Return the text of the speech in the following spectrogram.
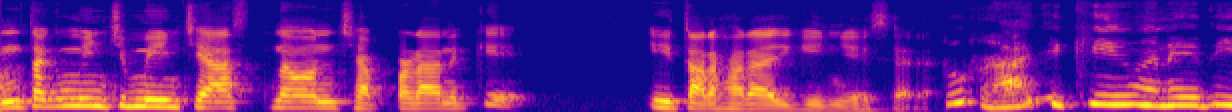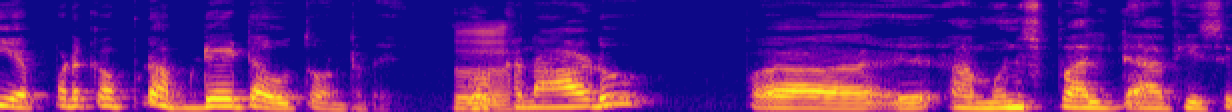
అంతకు మించి మేము చేస్తున్నామని చెప్పడానికి ఈ తరహా రాజకీయం చేశారు? రాజకీయం అనేది ఎప్పటికప్పుడు అప్డేట్ అవుతూ ఉంటుంది. ఒకనాడు మున్సిపాలిటీ ఆఫీసు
